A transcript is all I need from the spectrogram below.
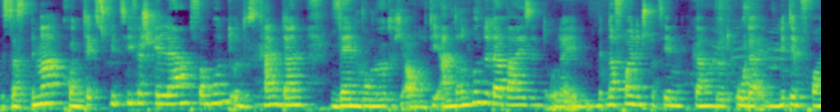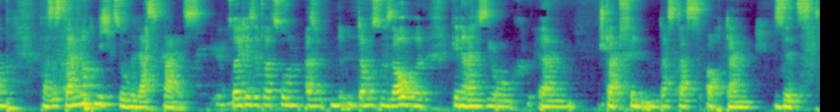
ist das immer kontextspezifisch gelernt vom Hund und es kann dann, wenn womöglich auch noch die anderen Hunde dabei sind oder eben mit einer Freundin spazieren gegangen wird oder eben mit dem Freund, dass es dann noch nicht so belastbar ist. Solche Situationen, also da muss eine saubere Generalisierung ähm, stattfinden, dass das auch dann sitzt.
